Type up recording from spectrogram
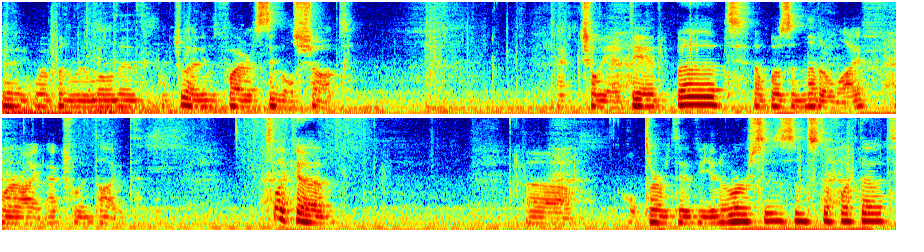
Okay, weapon reloaded. Actually, I didn't fire a single shot. Actually, I did, but that was another life where I actually died. It's like a uh, alternative universes and stuff like that,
